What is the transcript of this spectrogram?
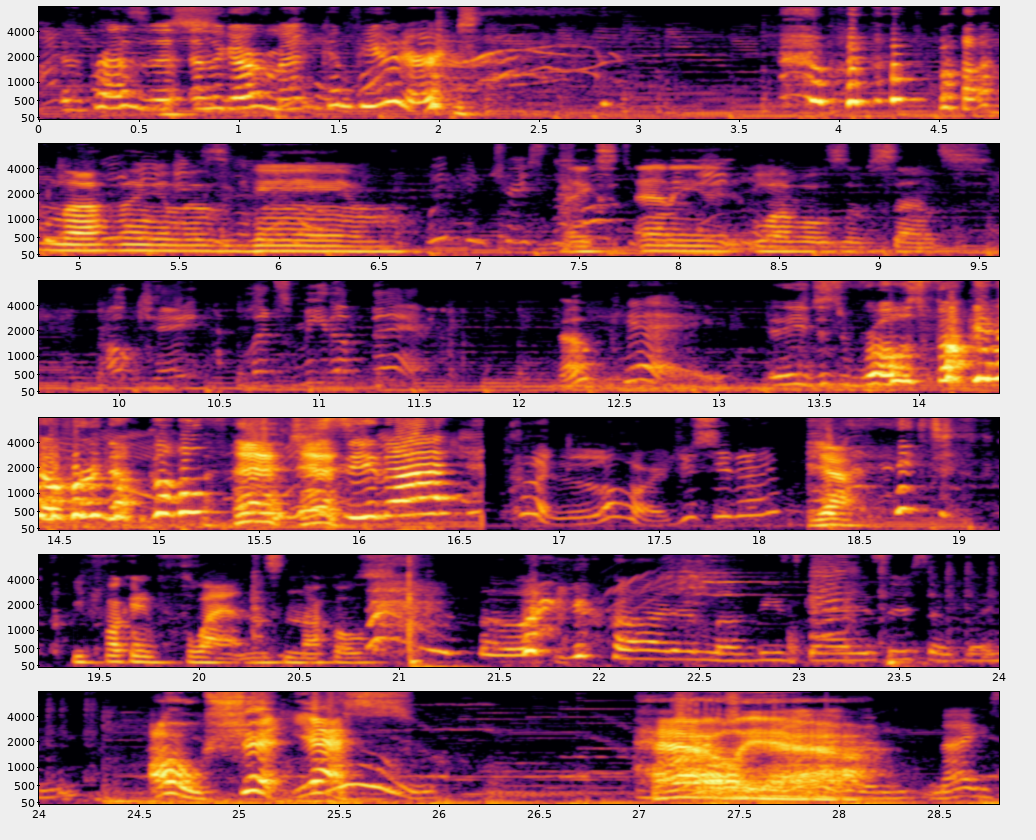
I'm The president and the government computer. what the fuck? Nothing in this game We can trace the makes any levels of sense. Okay, let's meet up there. Okay. And he just rolls fucking over Knuckles. Did you see that? Good lord, you see that? Yeah, He just- he fucking flattens Knuckles. oh my god, I love these guys. They're so funny. Oh shit! Yes! Ooh. Hell March yeah! Nice.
